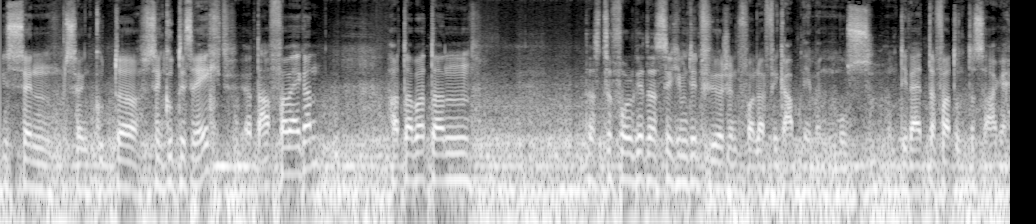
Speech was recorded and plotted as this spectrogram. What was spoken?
Ist sein, sein, guter, sein gutes Recht, er darf verweigern, hat aber dann das zur Folge, dass ich ihm den Führerschein vorläufig abnehmen muss und die Weiterfahrt untersage.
